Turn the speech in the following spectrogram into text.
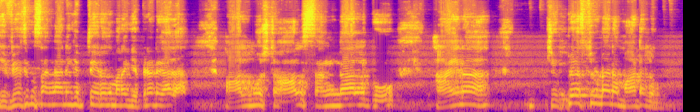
ఎఫ్ఎస్సి సంఘానికి చెప్తే ఈరోజు మనకి చెప్పినట్టు కదా? ఆల్మోస్ట్ ఆల్ సంఘాలకు ఆయన చెప్పేస్తున్నాడు ఆయన మాటలు.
